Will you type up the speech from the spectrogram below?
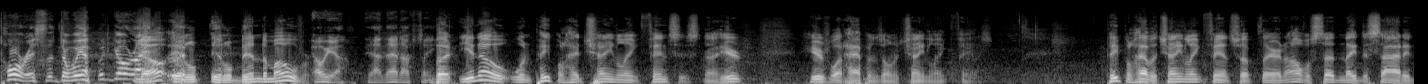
porous that the wind would go right. No, it'll it'll bend them over. Oh yeah, yeah, that I've seen. But you know, when people had chain link fences, now here, here's what happens on a chain link fence. People have a chain link fence up there, and all of a sudden they decided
